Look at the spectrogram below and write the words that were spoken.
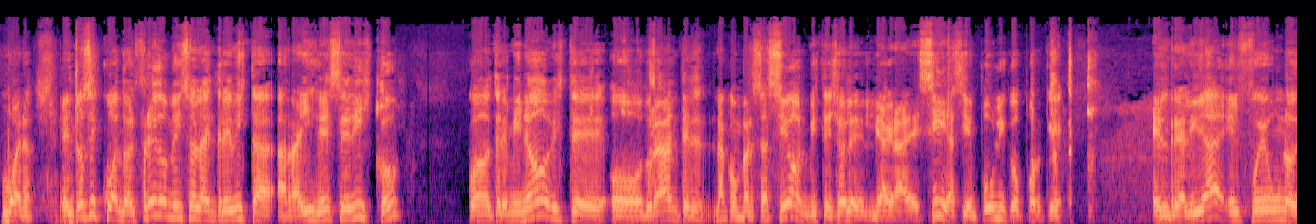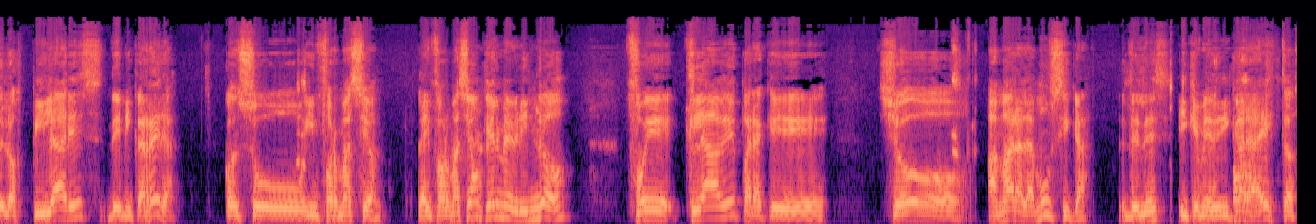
Bueno, entonces cuando Alfredo me hizo la entrevista a raíz de ese disco, cuando terminó, viste, o durante la conversación, viste, yo le, agradecí así en público porque en realidad él fue uno de los pilares de mi carrera con su información. La información que él me brindó fue clave para que yo amara la música, ¿entendés? Y que me dedicara a esto.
